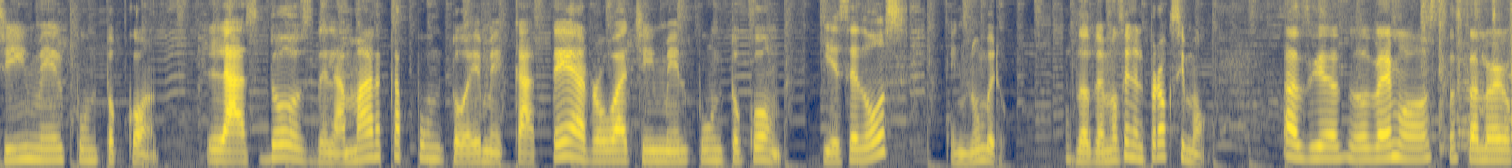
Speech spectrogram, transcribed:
gmail.com Las dos de la gmail.com Y ese dos en número. Nos vemos en el próximo. Así es, nos vemos. Hasta luego.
